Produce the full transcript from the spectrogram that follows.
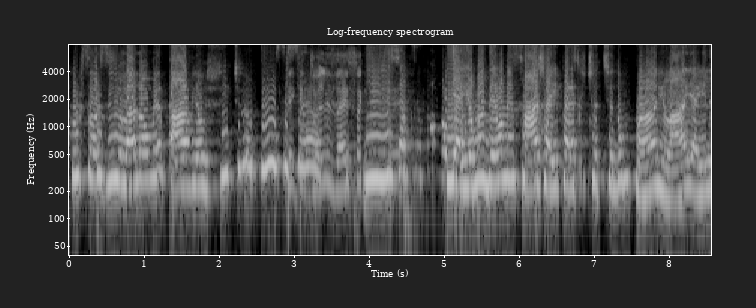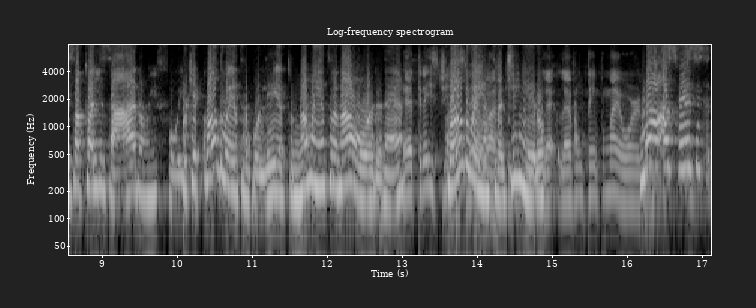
cursorzinho lá não aumentava. E eu, gente, meu Deus do Tem céu. Tem que atualizar isso aqui. E isso é o que você falou. E aí eu mandei uma mensagem aí, parece que tinha tido um pane lá, e aí eles atualizaram e foi. Porque quando entra boleto, não entra na hora, né? É três dias. Quando né, entra dinheiro. Leva um tempo maior. Né? Não, às vezes.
